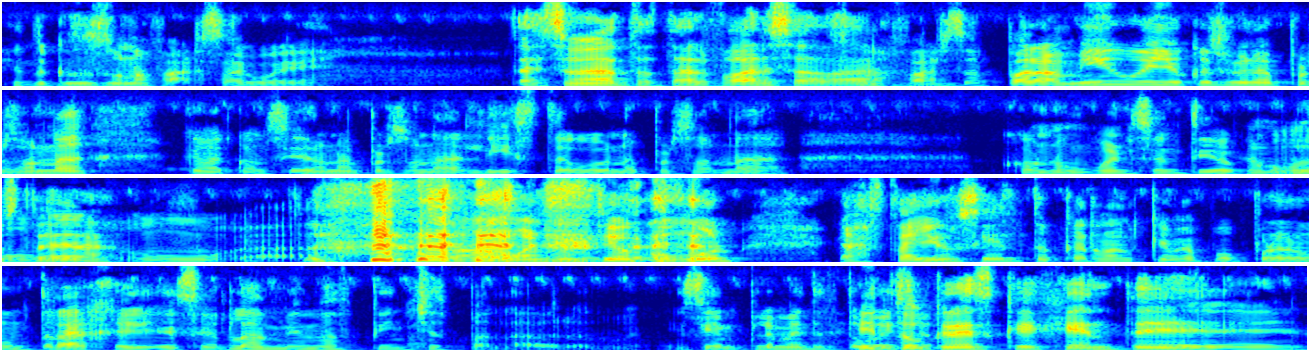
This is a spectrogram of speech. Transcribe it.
Siento que eso es una farsa, güey. Es una total farsa, Es va. una farsa. Para mí, güey, yo que soy una persona que me considero una persona lista, güey, una persona con un buen sentido común. güey, Embustera. un- ah, con un buen sentido común. Hasta yo siento, carnal, que me puedo poner un traje y decir las mismas pinches palabras, güey. Y simplemente te ¿Y voy a tú decir- crees que gente,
